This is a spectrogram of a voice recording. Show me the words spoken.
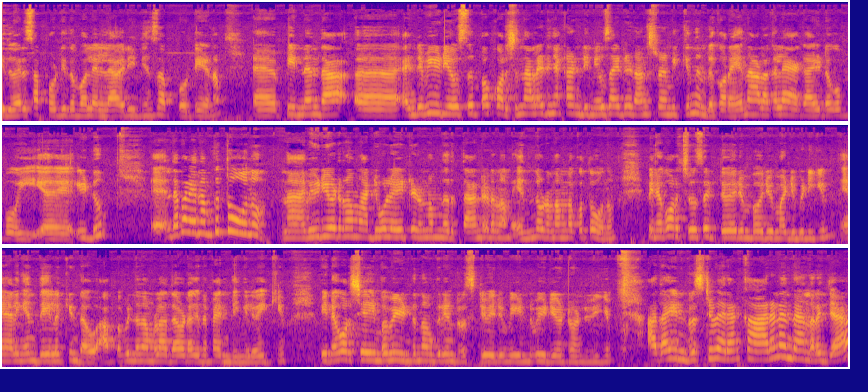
ഇതുവരെ സപ്പോർട്ട് ചെയ്ത പോലെ എല്ലാവരും ഇനിയും സപ്പോർട്ട് ചെയ്യണം. പിന്നെന്താ എന്റെ വീഡിയോസ് ഇപ്പോൾ കുറച്ച് നാളായിട്ട് ഞാൻ കണ്ടിന്യൂസ് ആയിട്ട് ഇടാൻ ശ്രമിക്കുന്നുണ്ട്. കുറേ നാളൊക്കെ ലാഗായിട്ടൊക്കെ പോയി ഇടും. എന്താ പറയുക നമുക്ക് തോന്നും. വീഡിയോ ഇടണം അടിപൊളിയായിട്ട് ഇടണം നിർത്താണ്ടിടണം എന്നിടണം എന്നൊക്കെ തോന്നും. പിന്നെ കുറച്ച് ദിവസം ഇട്ട് വരുമ്പോൾ ഒരു മടി പിടിക്കും. അല്ലെങ്കിൽ എന്തെങ്കിലുമൊക്കെ ഉണ്ടാവും. അപ്പോൾ പിന്നെ നമ്മൾ അത് അവിടെ ഇങ്ങനെ പെൻഡിങ്ങിൽ വെക്കും. പിന്നെ കുറച്ച് കഴിയുമ്പോൾ വീണ്ടും നമുക്കൊരു ഇൻട്രസ്റ്റ് വരും. വീണ്ടും വീഡിയോ ഇട്ടുകൊണ്ടിരിക്കും അതാ ഇൻട്രസ്റ്റ് വരാൻ കാരണം എന്താണെന്ന് വെച്ചാൽ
